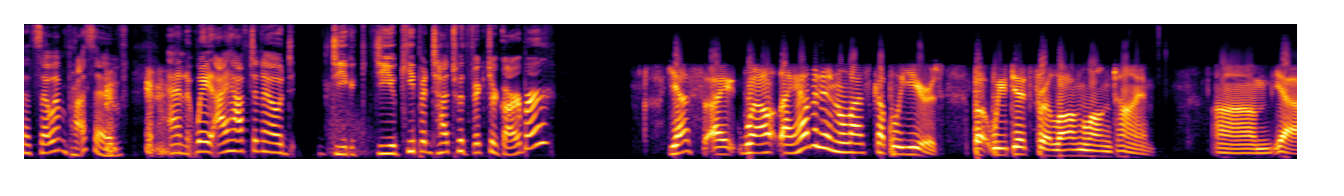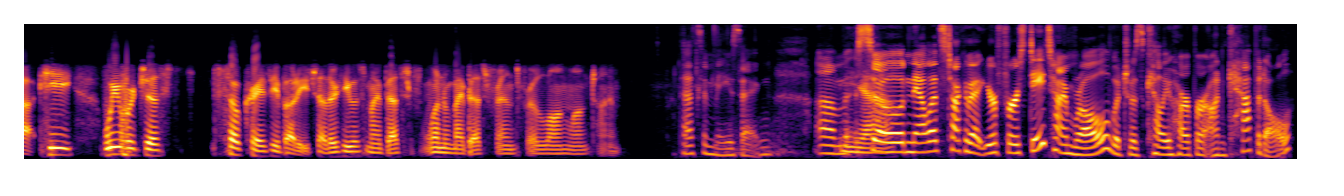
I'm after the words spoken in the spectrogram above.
That's so impressive. and wait, I have to know do you do you keep in touch with Victor Garber? Yes, I well, I haven't in the last couple of years, but we did for a long, long time. Um, yeah, he we were just so crazy about each other. He was my best one of my best friends for a long, long time. That's amazing. Um, Yeah. So now let's talk about your first daytime role, which was Kelly Harper on Capitol.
